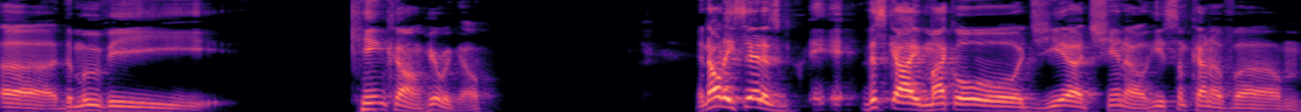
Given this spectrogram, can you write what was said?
uh, the movie King Kong. Here we go. And all he said is, this guy Michael Giacchino, he's some kind of um,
